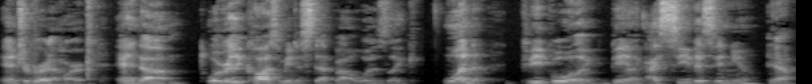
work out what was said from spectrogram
introvert at heart. And um, what really caused me to step out was like one people like being like, I see this in you, yeah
